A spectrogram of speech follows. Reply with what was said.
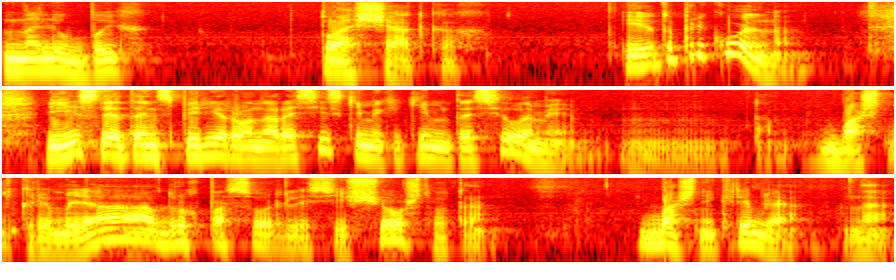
на любых площадках. И это прикольно. Если это инспирировано российскими какими-то силами, там, башни Кремля вдруг поссорились, еще что-то, башни Кремля, да,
